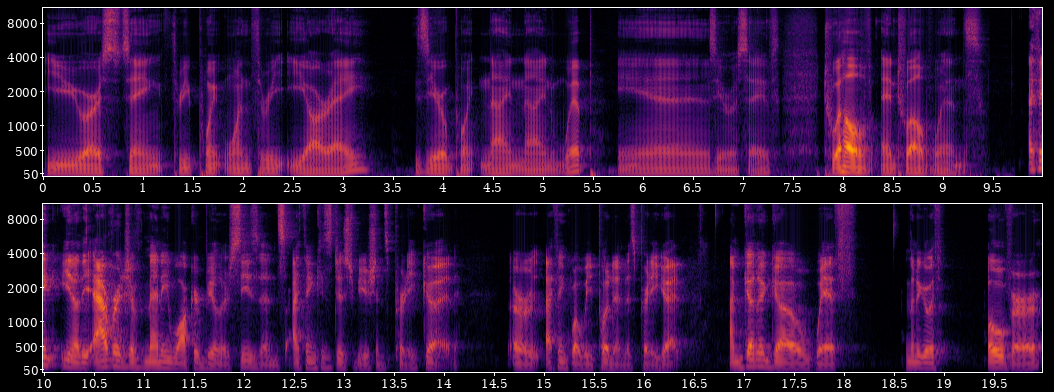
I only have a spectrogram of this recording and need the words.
You are saying 3.13 ERA, 0.99 whip, and zero saves, 12 and 12 wins. I think you know the average of many Walker Buehler seasons. I think his distribution's pretty good, or I think what we put in is pretty good. I'm gonna go with I'm gonna go with over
